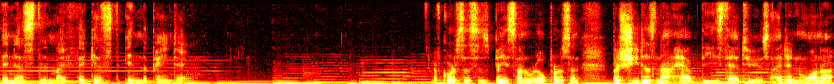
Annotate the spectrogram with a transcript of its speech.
thinnest and my thickest in the painting. Of course, this is based on a real person, but she does not have these tattoos. I didn't want to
